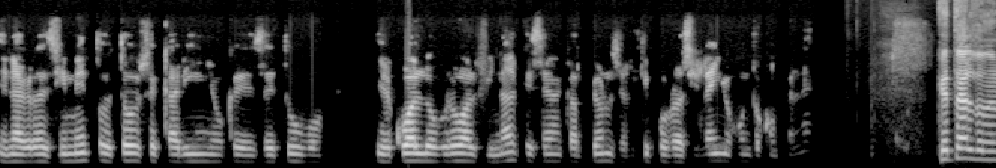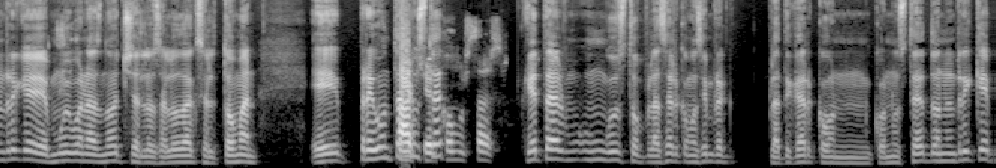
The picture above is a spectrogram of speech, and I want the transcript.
en agradecimiento de todo ese cariño que se tuvo y el cual logró al final que sean campeones el equipo brasileño junto con Pelé. ¿Qué tal, don Enrique? Muy buenas noches. Los saluda Axel Toman. Eh, pregúntale usted. ¿Cómo estás? ¿Qué tal? Un gusto, placer, como siempre, platicar con, con usted, don Enrique.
